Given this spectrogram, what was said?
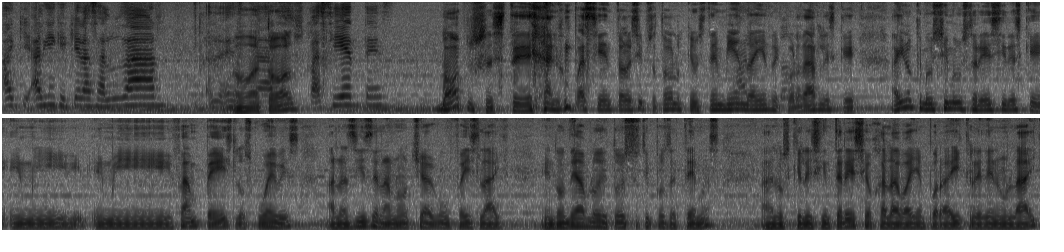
Aquí- ¿Alguien que quiera saludar? Oh, a Este, todos. Pacientes. No, pues este, algún paciente, sí, pues a todos los que me estén viendo ahí, recordarles que ahí lo que me, sí me gustaría decir es que en mi, en mi fanpage los jueves a las 10 de la noche hago un Face Live en donde hablo de todos estos tipos de temas. A los que les interese, ojalá vayan por ahí, que le den un like.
